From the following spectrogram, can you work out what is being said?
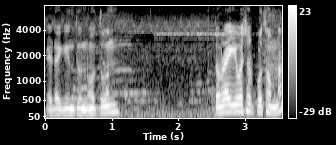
এটা কিন্তু নতুন। তোমরা এই বছর প্রথম না?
